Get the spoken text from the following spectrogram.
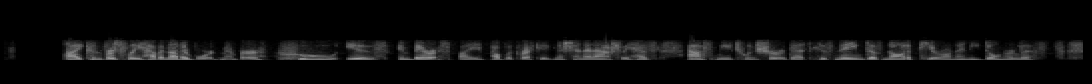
I conversely have another board member who is embarrassed by public recognition and actually has asked me to ensure that his name does not appear on any donor lists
